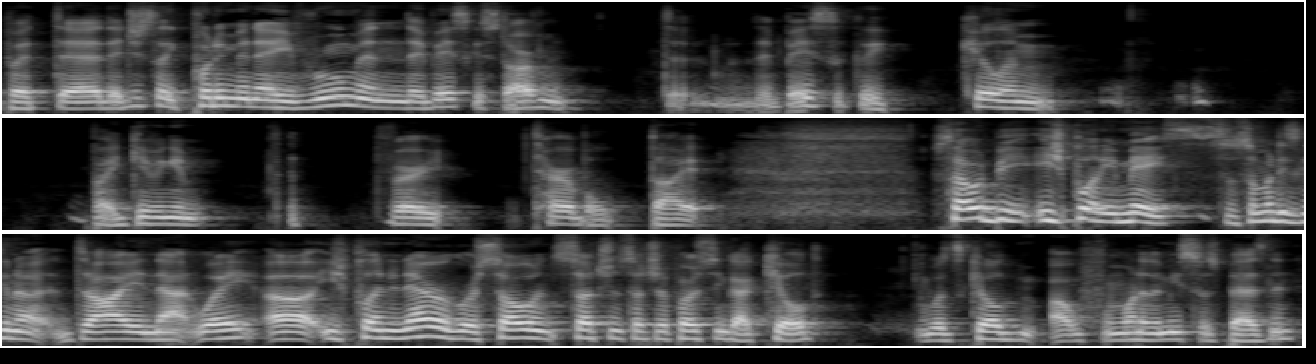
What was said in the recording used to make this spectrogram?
but they just like put him in a room and they basically starve him. To, they basically kill him by giving him a very terrible diet. So that would be ish plani mace. So somebody's gonna die in that way. Uh, plani nereg or so and such and such a person got killed, was killed uh, from one of the misos bezdin.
